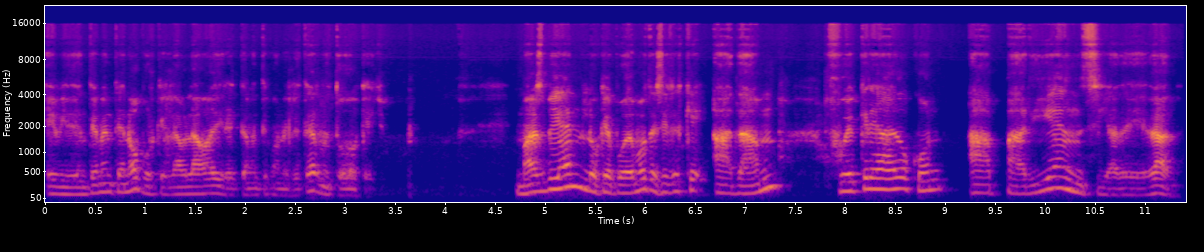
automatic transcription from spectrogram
Evidentemente no, porque él hablaba directamente con el Eterno y todo aquello. Más bien lo que podemos decir es que Adán fue creado con apariencia de edad.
